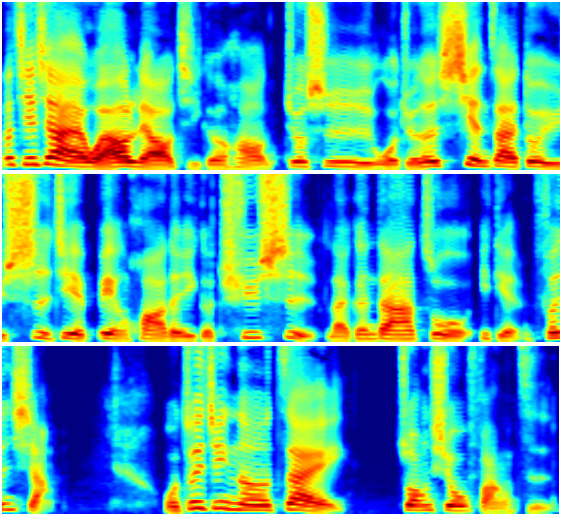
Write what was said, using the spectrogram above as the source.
那接下来我要聊几个哈，就是我觉得现在对于世界变化的一个趋势，来跟大家做一点分享。我最近呢在装修房子，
